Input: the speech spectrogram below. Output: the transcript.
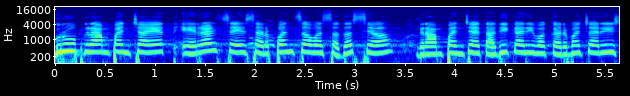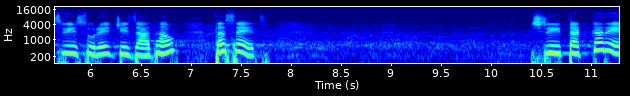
ग्रुप ग्रामपंचायत एरळचे सरपंच व सदस्य ग्रामपंचायत अधिकारी व कर्मचारी श्री सुरेशजी जाधव तसेच श्री तटकरे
